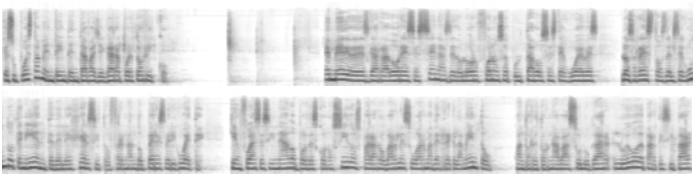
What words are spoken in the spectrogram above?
que supuestamente intentaba llegar a Puerto Rico. En medio de desgarradores escenas de dolor fueron sepultados este jueves los restos del segundo teniente del ejército, Fernando Pérez Berigüete, quien fue asesinado por desconocidos para robarle su arma de reglamento cuando retornaba a su lugar luego de participar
